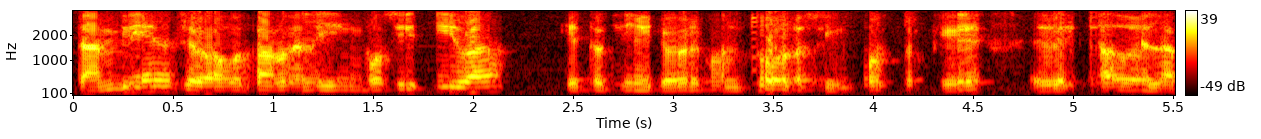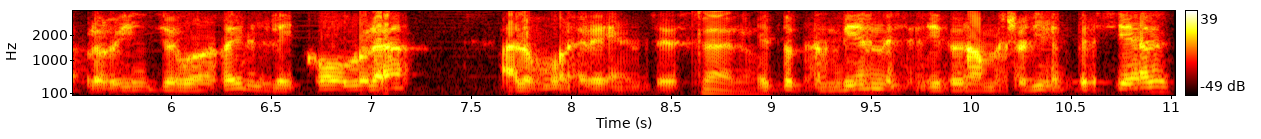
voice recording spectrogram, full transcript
También se va a votar la ley impositiva, que esto tiene que ver con todos los impuestos que el Estado de la provincia de Buenos Aires le cobra a los bonaerenses. Esto también necesita una mayoría especial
